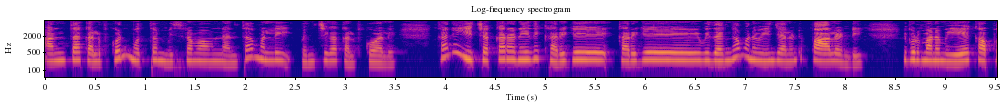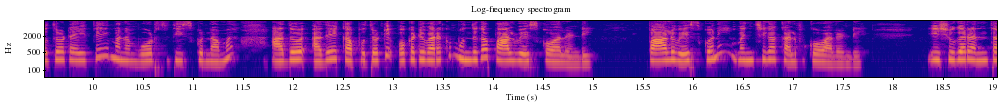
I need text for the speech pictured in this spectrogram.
అంతా కలుపుకొని మొత్తం మిశ్రమాన్ని అంతా మళ్ళీ మంచిగా కలుపుకోవాలి. కానీ ఈ చక్కెర అనేది కరిగే కరిగే విధంగా మనం ఏం చేయాలంటే పాలండి. ఇప్పుడు మనం ఏ కప్పుతోటి అయితే మనం ఓట్స్ తీసుకున్నామో అదో అదే కప్పుతోటి ఒకటి వరకు ముందుగా పాలు వేసుకోవాలండి. పాలు వేసుకొని మంచిగా కలుపుకోవాలండి. ఈ షుగర్ అంతా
